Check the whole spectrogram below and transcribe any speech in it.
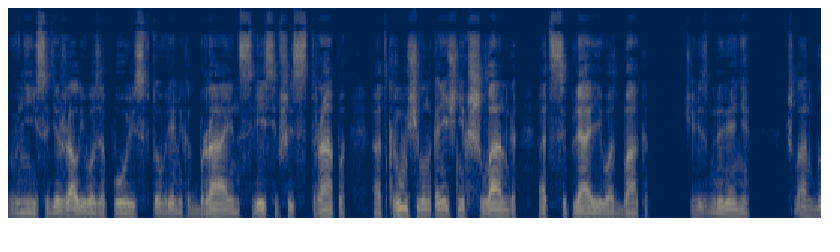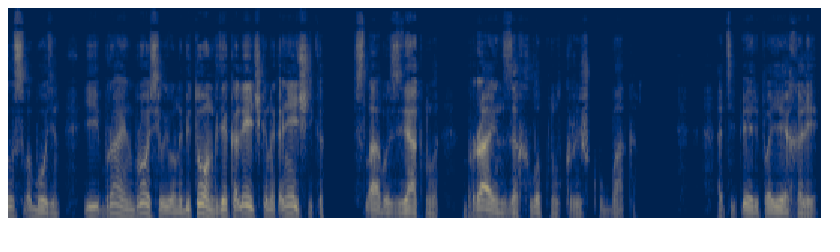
вниз и держал его за пояс, в то время как Брайан, свесившись с трапа, откручивал наконечник шланга, отцепляя его от бака. Через мгновение шланг был свободен, и Брайан бросил его на бетон, где колечко наконечника слабо звякнуло. Брайан захлопнул крышку бака. — А теперь поехали,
